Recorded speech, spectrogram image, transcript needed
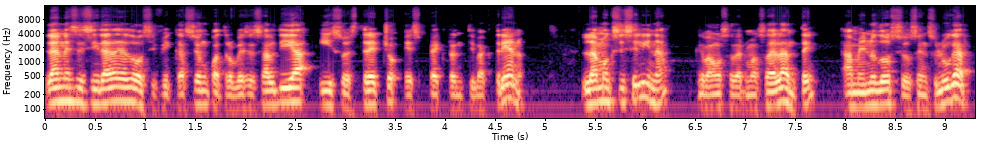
la necesidad de dosificación cuatro veces al día y su estrecho espectro antibacteriano. La amoxicilina, que vamos a ver más adelante, a menudo se usa en su lugar.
